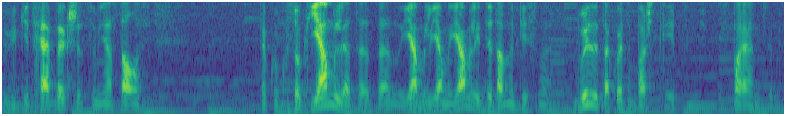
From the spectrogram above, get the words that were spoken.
в GitHub Actions у меня осталось такой кусок ямля, да, да, ну, ямль, ямль, ямль, и ты там написано вызови такой-то баш скрипт с параметрами.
